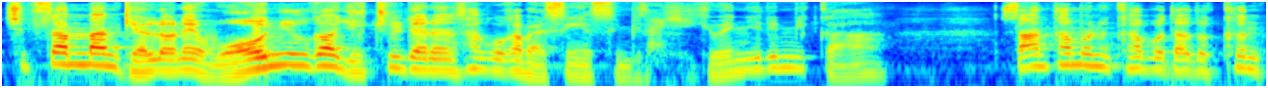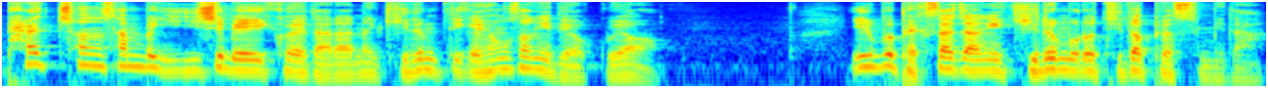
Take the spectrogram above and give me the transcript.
13만 갤런의 원유가 유출되는 사고가 발생했습니다. 이게 웬일입니까? 산타모니카보다도 큰 8,320에이커에 달하는 기름띠가 형성이 되었고요. 일부 백사장이 기름으로 뒤덮였습니다.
